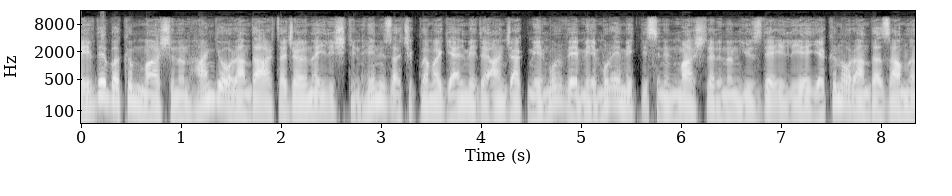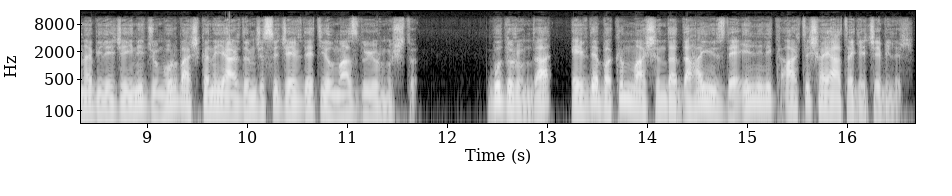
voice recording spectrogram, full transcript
Evde bakım maaşının hangi oranda artacağına ilişkin henüz açıklama gelmedi ancak memur ve memur emeklisinin maaşlarının %50'ye yakın oranda zamlanabileceğini Cumhurbaşkanı Yardımcısı Cevdet Yılmaz duyurmuştu. Bu durumda, evde bakım maaşında daha %50'lik artış hayata geçebilir.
